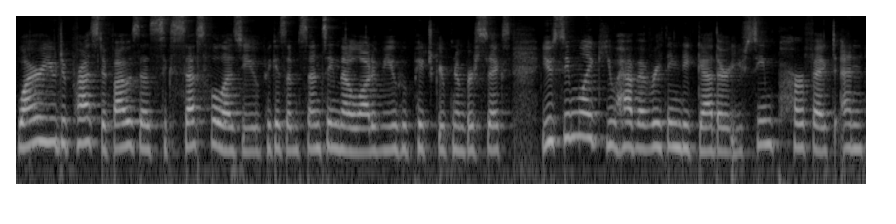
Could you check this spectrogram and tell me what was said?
why are you depressed if I was as successful as you? Because I'm sensing that a lot of you who picked group number six, you seem like you have everything together. You seem seem perfect and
